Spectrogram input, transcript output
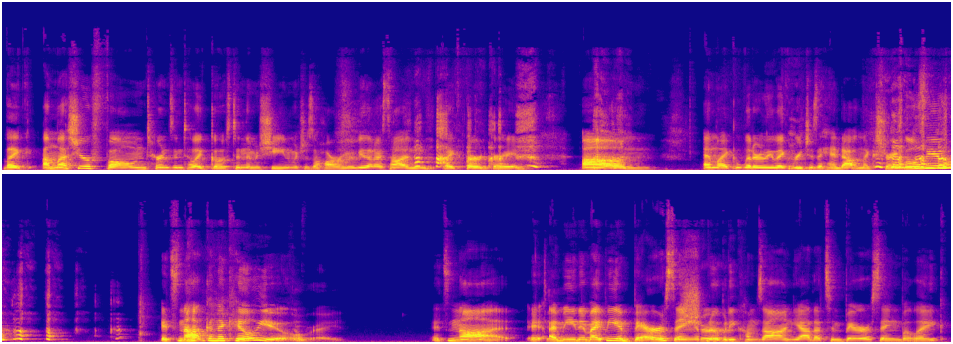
like unless your phone turns into like Ghost in the Machine, which is a horror movie that I saw in like 3rd grade. Um and like literally like reaches a hand out and like strangles you, it's not going to kill you. right. It's not. It, I mean, it might be embarrassing Sure. if nobody comes on. Yeah, that's embarrassing, but like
